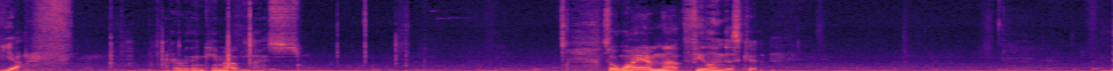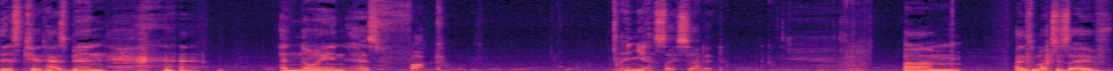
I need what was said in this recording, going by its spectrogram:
Yeah. Everything came out nice. So why I'm not feeling this kit? This kit has been annoying as fuck. And yes, I said it. Um, as much as I've,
